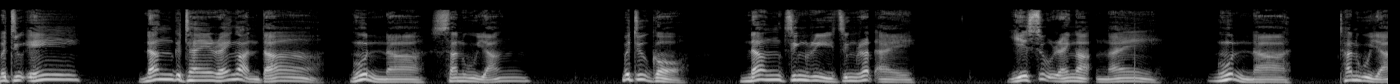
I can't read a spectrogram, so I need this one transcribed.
မတူအင်းနန်ကတိုင်ရိုင်းကန်တာငုနာဆန်ဝူယံမတူကောနန်ဂျင်ရီဂျင်ရတ်အိုင်ယေစုရိုင်းကငိုင်းငုနာထန်ဝူယံ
